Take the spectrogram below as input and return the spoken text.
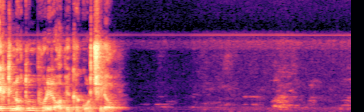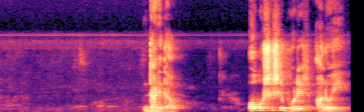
একটি নতুন ভোরের অপেক্ষা করছিল। দাঁড়িয়ে দাও। অবশেষে ভোরের আলোয়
